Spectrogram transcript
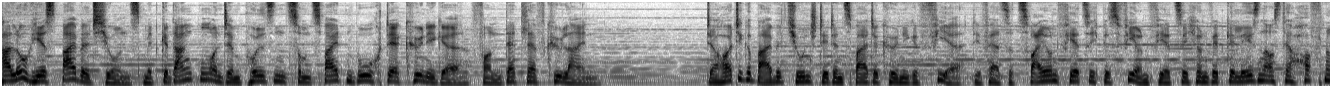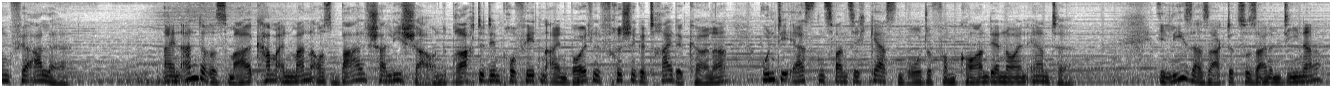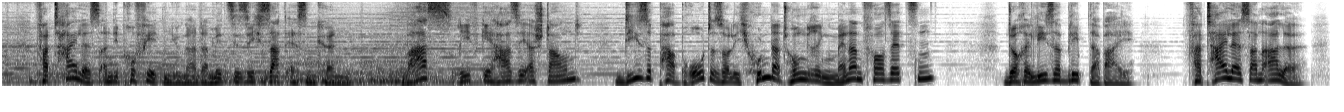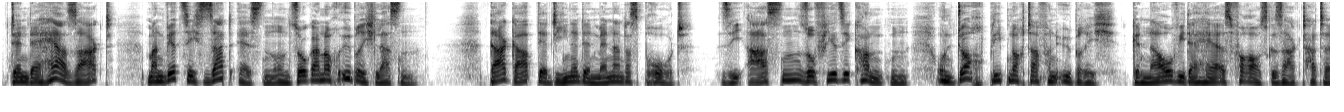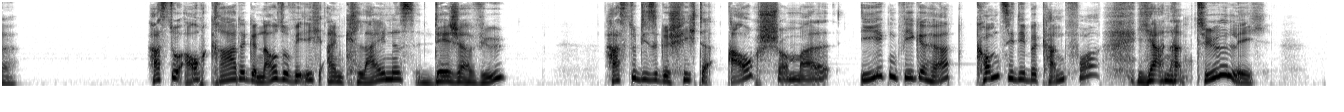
Hallo, hier ist Bibletunes mit Gedanken und Impulsen zum zweiten Buch der Könige von Detlef Kühlein. Der heutige Bibletune steht in 2. Könige 4, die Verse 42 bis 44 und wird gelesen aus der Hoffnung für alle. Ein anderes Mal kam ein Mann aus Baal Shalisha und brachte dem Propheten einen Beutel frische Getreidekörner und die ersten 20 Gerstenbrote vom Korn der neuen Ernte. Elisa sagte zu seinem Diener, verteile es an die Prophetenjünger, damit sie sich satt essen können. Was? rief Gehasi erstaunt. Diese paar Brote soll ich hundert hungrigen Männern vorsetzen? Doch Elisa blieb dabei. Verteile es an alle, denn der Herr sagt, man wird sich satt essen und sogar noch übrig lassen. Da gab der Diener den Männern das Brot. Sie aßen, so viel sie konnten, und doch blieb noch davon übrig, genau wie der Herr es vorausgesagt hatte. Hast du auch gerade genauso wie ich ein kleines Déjà-vu? Hast du diese Geschichte auch schon mal irgendwie gehört? Kommt sie dir bekannt vor? Ja, natürlich.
